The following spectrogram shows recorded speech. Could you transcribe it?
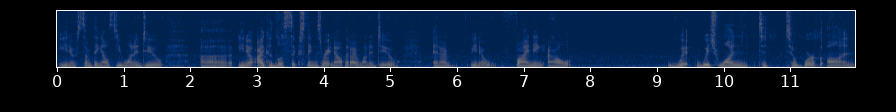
you know something else you want to do uh, you know i could list six things right now that i want to do. And i'm you know finding out wh- which one to, to work on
